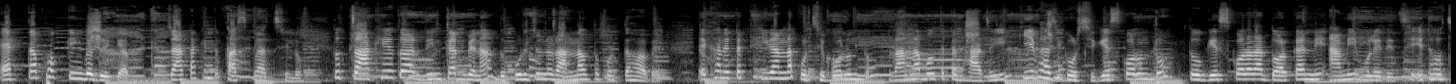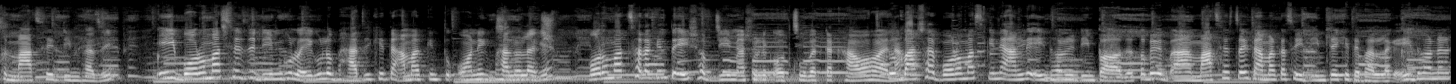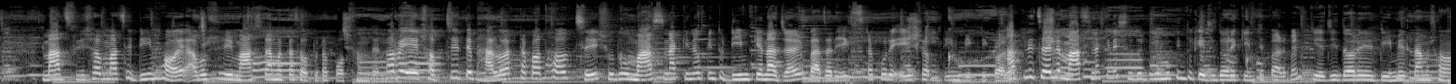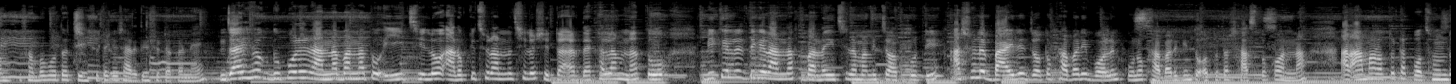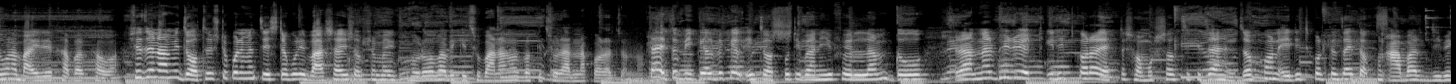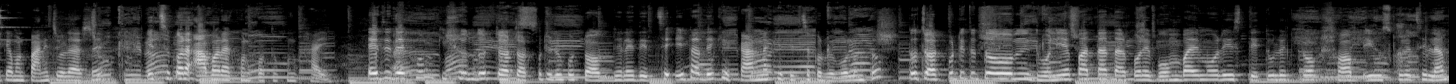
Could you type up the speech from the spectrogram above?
এক কাপ হোক কিংবা দুই কাপ, চাটা কিন্তু ফার্স্ট ক্লাস ছিল। তো চা খেয়ে তো আর দিন কাটবে না, দুপুরের জন্য রান্নাও তো করতে হবে। এখানে একটা কি রান্না করছি বলুন তো? রান্না বলতে একটা ভাজি। কি ভাজি করছি? গেস করুন তো। তো গেস করার আর দরকার নেই আমি বলে দিচ্ছি, এটা হচ্ছে মাছের ডিম ভাজি। এই বড় মাছের যে ডিমগুলো, এগুলো ভাজি খেতে আমার কিন্তু অনেক ভালো লাগে। বড় মাছ ছাড়া কিন্তু এইসব ডিম আসলে খুব একটা খাওয়া হয় না। বাসায় বড় মাছ কিনে আনলে এই ধরনের ডিম পাওয়া যায়। তবে মাছের চাইতে আমার কাছে এই ডিমটাই খেতে ভালো লাগে। এই ধরনের মাছ, যেসব মাছের ডিম হয়, অবশ্যই এই মাছটা আমার কাছে অতটা পছন্দের না। তবে এর সবচেয়ে ভালো একটা কথা হচ্ছে, শুধু মাছ না কিনেও কিন্তু ডিম কেনা যায়, বাজারে এক্সট্রা করে এইসব ডিম বিক্রি করে। আপনি চাইলে মাছ না কিনে শুধু ডিমও কিন্তু কেজি দরে কিনতে পারবেন। কেজি দরে ডিমের দাম সম- সম্ভবত তিনশো থেকে সাড়ে তিনশো টাকা নেয়। যাই হোক, দুপুরে রান্না বান্না তো এই ছিল, আরও কিছু রান্না ছিল সেটা আর দেখালাম না। তো বিকেলের দিকে রান্না বানিয়েছিলাম আমি চটপটি। আসলে বাইরে যত খাবারই বলেন, কোনো খাবারই কিন্তু অতটা স্বাস্থ্যকর না। আর আমার অতটা পছন্দও না বাইরের খাবার খাওয়া। সেজন্য আমি যথেষ্ট পরিমাণ চেষ্টা করি বাসায় সবসময় ঘরোয়াভাবে কিছু বানানোর বা কিছু রান্না করার জন্য। তাই তো বিকেল বিকেল এই চটপটি বানিয়ে ফেললাম। তো রান্নার ভিডিও এডিট করার একটা সমস্যা হচ্ছে কি জানেন? যখন এডিট করতে যাই তখন আবার জিভে কেমন পানি চলে আসে। ইচ্ছে করে আবার এখন কতক্ষণ খাই। এই যে দেখুন কি সুন্দর চটপটির উপর টক ঢেলে দিচ্ছে। এটা দেখে কার না খেতে ইচ্ছে করবে বলুন তো? তো চটপটিতে তো ধনিয়া পাতা, তারপরে বোম্বাই মরিচ, তেঁতুলের টক সব ইউজ করেছিলাম।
